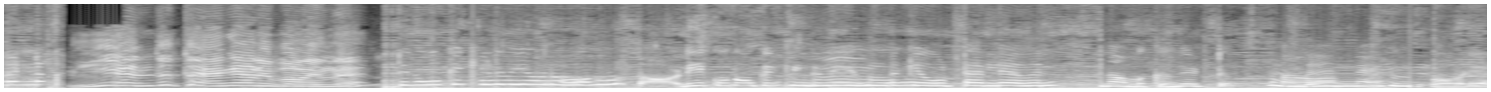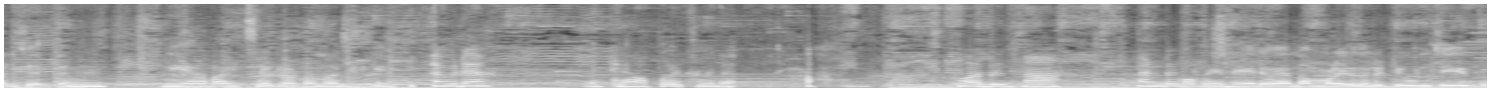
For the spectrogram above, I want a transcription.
പെണ്ണ നീ എന്ത് തേങ്ങയാണ് പറയുന്നേ? താടിയൊക്കെ നോക്കിക്കണേ എന്ത് ക്യൂട്ടല്ലേ അവൻ? നമുക്കും കിട്ടും. അത് തന്നെ. കോമഡി കാണിച്ചേരട്ടെ നീ ആ റൈറ്റ് സൈഡിലോട്ട് നോക്കി എവിടെ? ക്യാപ്പ് വെച്ചില്ല അത് ആ. കണ്ട്. കൊറേ നേരമായി നമ്മളിരുന്നിട്ട് ട്യൂൺ ചെയ്ത്.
